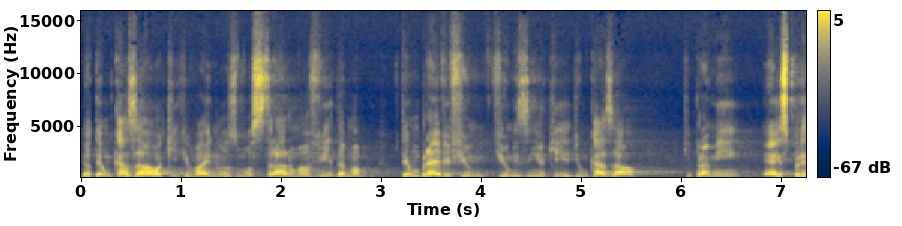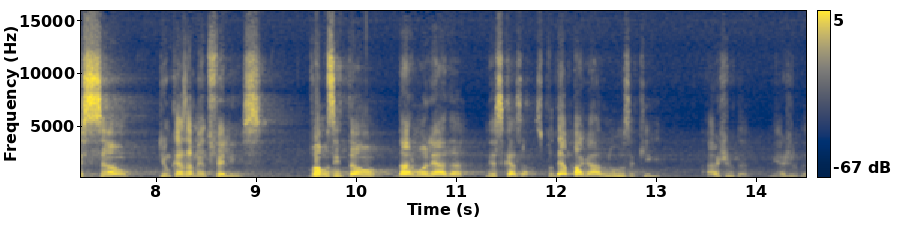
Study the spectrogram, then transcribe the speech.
Eu tenho um casal aqui que vai nos mostrar uma vida, uma, tem um breve filme, filmezinho aqui de um casal que para mim é a expressão de um casamento feliz. Vamos então dar uma olhada nesse casal. Se puder apagar a luz aqui, ajuda, me ajuda.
